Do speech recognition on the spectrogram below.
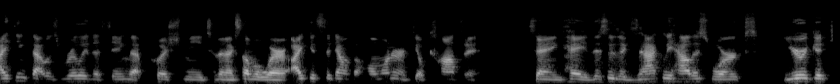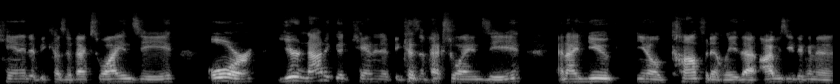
I think that was really the thing that pushed me to the next level where I could sit down with the homeowner and feel confident saying hey this is exactly how this works you're a good candidate because of X Y and Z or you're not a good candidate because of X, Y, and Z. And I knew, you know, confidently that I was either going to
